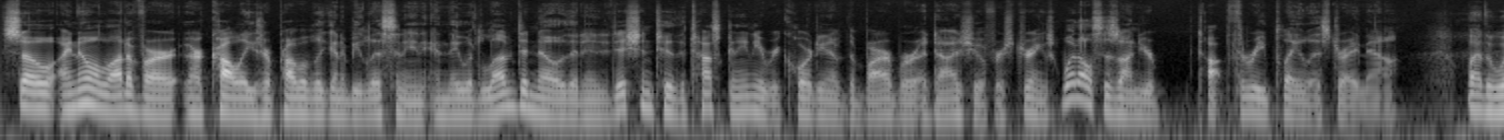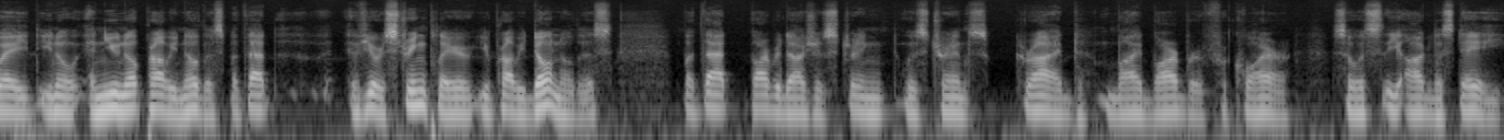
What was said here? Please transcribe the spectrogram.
So I know a lot of our, our colleagues are probably going to be listening, and they would love to know that in addition to the Toscanini recording of the Barber Adagio for strings, what else is on your top three playlist right now? By the way, you know, and you know probably know this, but that if you're a string player, you probably don't know this, but that Barber Adagio string was transcribed by Barber for choir, so it's the Agnus Dei,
